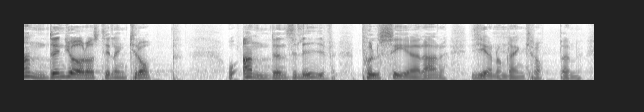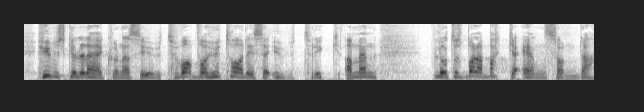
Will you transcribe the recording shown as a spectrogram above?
Anden gör oss till en kropp och andens liv pulserar genom den kroppen. Hur skulle det här kunna se ut? Hur, tar det sig uttryck? Ja, men, låt oss bara backa en söndag.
